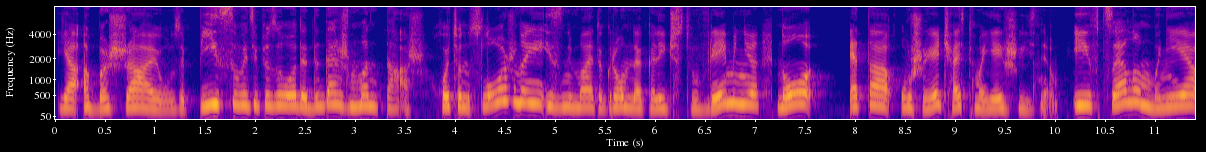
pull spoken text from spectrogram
Я обожаю записывать эпизоды, да даже монтаж. Хоть он сложный и занимает огромное количество времени, но это уже часть моей жизни. И в целом мне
